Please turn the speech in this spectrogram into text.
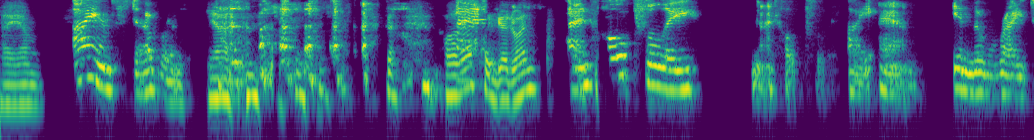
I am, I am stubborn. yeah. well, that's a good one. and hopefully, not hopefully, I am in the right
